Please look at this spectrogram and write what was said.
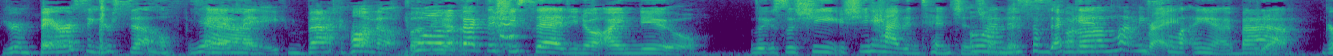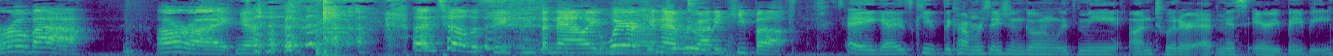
you're embarrassing yourself Yeah. and me. Back on up, buddy. Well, Yeah. the fact that she said, you know, I knew. Like, so she she had intentions oh, from I knew the something's second. going on. Let me, right. sli- yeah, bye, Yeah. girl, bye. All right. Yeah. Until the season finale, where can everybody keep up? Hey guys, keep the conversation going with me on Twitter at Miss Airy Baby.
